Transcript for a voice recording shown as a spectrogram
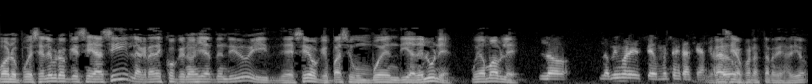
Bueno, pues celebro que sea así, le agradezco que nos haya atendido y deseo que pase un buen día de lunes. Muy amable. Lo, lo mismo le deseo, muchas gracias. Gracias, buenas tardes, adiós.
